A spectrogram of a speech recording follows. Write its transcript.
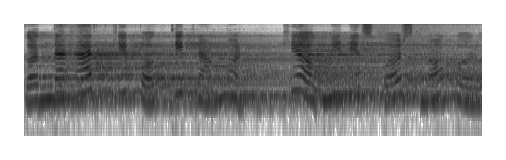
ગંદા હાથ કે પગથી બ્રાહ્મણ કે અગ્નિને સ્પર્શ ન કરો.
